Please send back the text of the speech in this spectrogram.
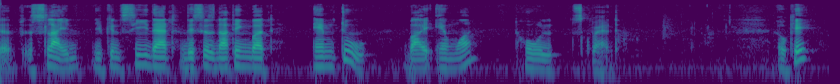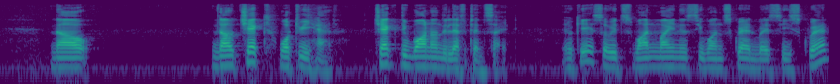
uh, slide you can see that this is nothing but m2 by m1 whole squared. Okay. Now now check what we have, check the one on the left hand side. Okay, so it is 1 minus u1 squared by c squared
